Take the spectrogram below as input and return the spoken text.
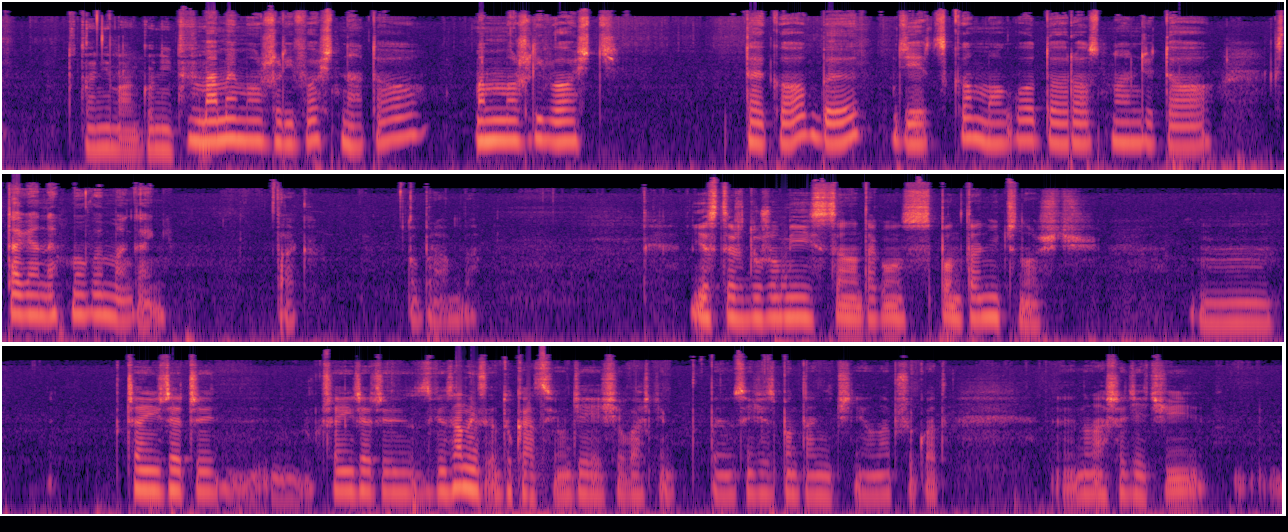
Tutaj nie ma gonitwy. Mamy możliwość na to, mamy możliwość tego, by dziecko mogło dorosnąć do stawianych mu wymagań. Tak, to prawda. Jest też dużo miejsca na taką spontaniczność. Mm, część rzeczy, część rzeczy związanych z edukacją dzieje się właśnie w pewnym sensie spontanicznie. No, na przykład no, nasze dzieci,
